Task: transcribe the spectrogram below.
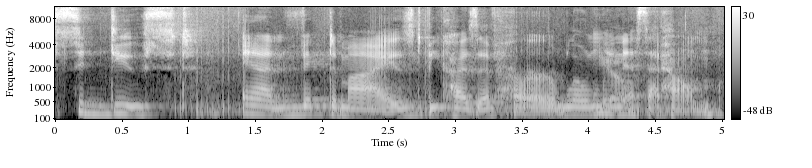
seduced and victimized because of her loneliness yeah. at home.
